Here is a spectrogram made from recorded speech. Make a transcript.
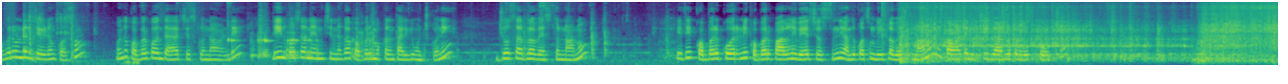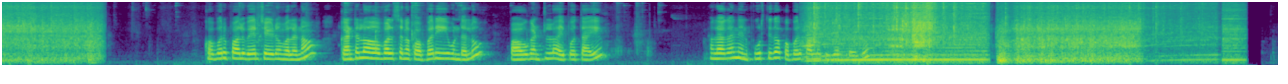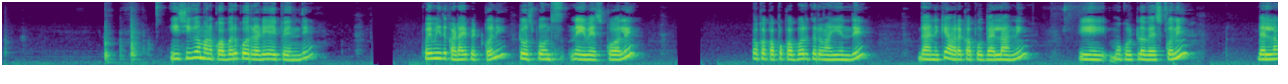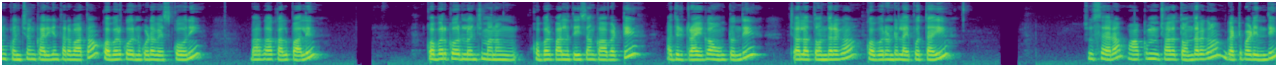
కొబ్బరి ఉండలు చేయడం కోసం ముందు కొబ్బరి కూరను తయారు చేసుకుందామండి. దీనికోసం నేను చిన్నగా కొబ్బరి ముక్కలను తరిగి ఉంచుకొని జ్యూసర్లో వేస్తున్నాను. ఇది కొబ్బరి కూరని కొబ్బరి పాలని వేరు చేస్తుంది. అందుకోసం దీంట్లో వేస్తున్నాను. మీకు కావాలంటే మిక్సీ జార్లో కూడా వేసుకోవచ్చు. కొబ్బరి పాలు వేరు చేయడం వలన గంటలో అవ్వాల్సిన కొబ్బరి ఉండలు పావు గంటలో అయిపోతాయి. అలాగా నేను పూర్తిగా కొబ్బరి పాలను తీయట్లేదు ఈజీగా మన కొబ్బరి కూర రెడీ అయిపోయింది. పొయ్యి మీద కడాయి పెట్టుకొని టూ స్పూన్స్ నెయ్యి వేసుకోవాలి. ఒక కప్పు కొబ్బరి తురం అయ్యింది. దానికి అరకప్పు బెల్లాన్ని ఈ ముకుట్లో వేసుకొని బెల్లం కొంచెం కరిగిన తర్వాత కొబ్బరికూరను కూడా వేసుకొని బాగా కలపాలి. కొబ్బరికూరలోంచి మనం కొబ్బరి పాలను తీసాం కాబట్టి అది డ్రైగా ఉంటుంది. చాలా తొందరగా కొబ్బరి ఉండలు అయిపోతాయి. చూసారా? పాకం చాలా తొందరగా గట్టిపడింది.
